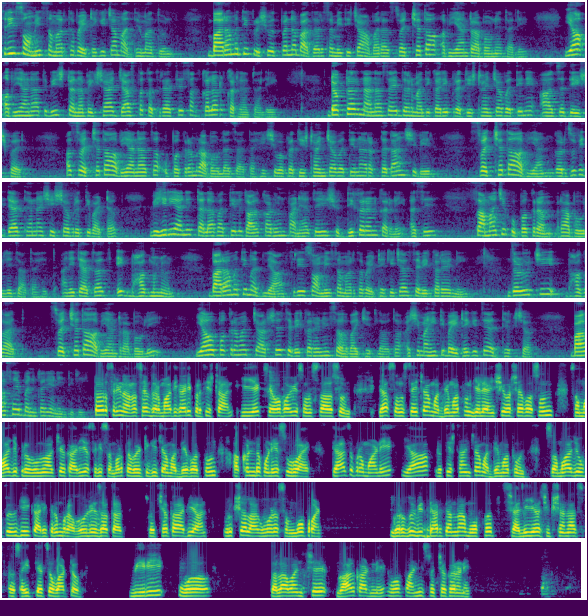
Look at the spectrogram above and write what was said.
श्री स्वामी समर्थ बैठकीच्या माध्यमातून बारामती कृषी उत्पन्न बाजार समितीच्या आवारात स्वच्छता अभियान राबवण्यात आले. या अभियानात वीस टनापेक्षा जास्त कचऱ्याचे संकलन करण्यात आले. डॉक्टर नानासाहेब धर्माधिकारी प्रतिष्ठानच्या वतीने आज देशभर हा स्वच्छता अभियानाचा उपक्रम राबवला जात आहे. शिवप्रतिष्ठानच्या वतीनं रक्तदान शिबिर स्वच्छता अभियान गरजू विद्यार्थ्यांना शिष्यवृत्ती वाटप विहिरी आणि तलावातील गाळ काढून पाण्याचे शुद्धीकरण करणे असे सामाजिक उपक्रम राबवले जात आहेत. आणि त्याचाच एक भाग म्हणून बारामतीमधल्या श्री स्वामी समर्थ बैठकीच्या सेवेकऱ्यांनी जळूची भागात स्वच्छता अभियान राबवले. या उपक्रमात चारशे सेवेकऱ्यांनी सहभाग घेतला होता. अशी माहिती बैठकीचे अध्यक्ष बाळासाहेब बनकर यांनी दिली. तर श्री नानासाहेब धर्माधिकारी प्रतिष्ठान ही एक सेवाभावी संस्था असून या संस्थेच्या माध्यमातून गेल्या ऐंशी वर्षापासून समाज प्रबोधनाचे कार्य श्री समर्थ बैठकीच्या माध्यमातून अखंडपणे सुरू आहे. त्याचप्रमाणे या प्रतिष्ठानच्या माध्यमातून समाज उपयोगी कार्यक्रम राबवले जातात. स्वच्छता अभियान वृक्ष लागवड संगोपन गरजू विद्यार्थ्यांना मोफत शालेय शिक्षणा साहित्याचं वाटप विहिरी व तलावांचे गाळ काढणे व पाणी स्वच्छ करणे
